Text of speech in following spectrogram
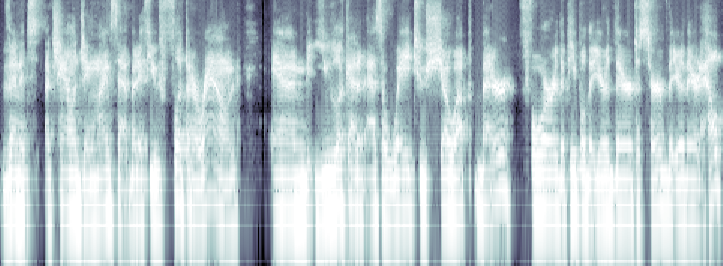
then it's a challenging mindset. But if you flip it around and you look at it as a way to show up better for the people that you're there to serve, that you're there to help,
